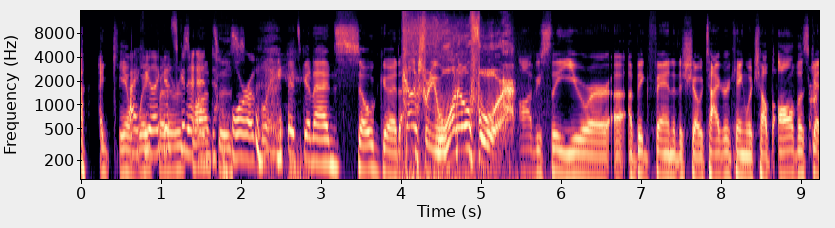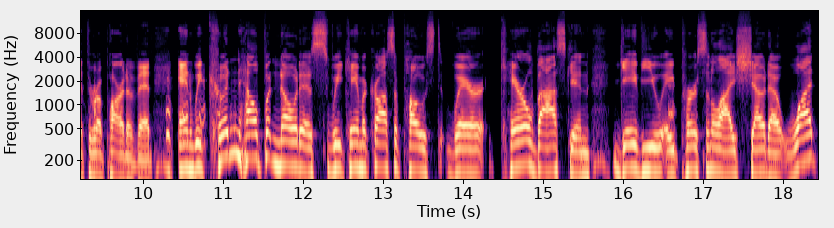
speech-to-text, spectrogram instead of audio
I can't I wait feel like for it's going to end horribly. It's gonna end so good. Country 104. Obviously, you were a, a big fan of the show Tiger King, which helped all of us get through a part of it. And we couldn't help but notice we came across a post where Carole Baskin gave you a personalized shout out. What?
